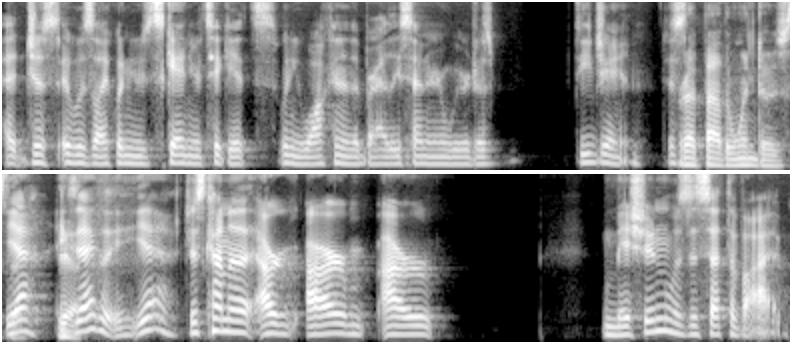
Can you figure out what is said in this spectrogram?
it just it was like when you scan your tickets when you walk into the Bradley Center, we were just DJing, just right by the windows. Yeah, yeah, exactly. Yeah, just kind of our our our mission was to set the vibe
